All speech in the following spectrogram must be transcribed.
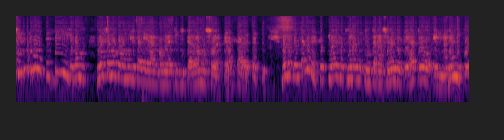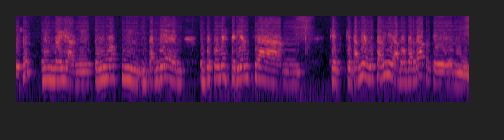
Sí, claro que sí, le damos, no hacemos como Mirta Legrand, como la chiquita, le damos suerte, vas a ver. Bueno, contame del festival que tuvieron internacional de teatro en Miami, ¿puede ser? en Miami. Estuvimos y, y también este, fue una experiencia mm, que, que también no sabíamos, ¿verdad? Porque mm,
